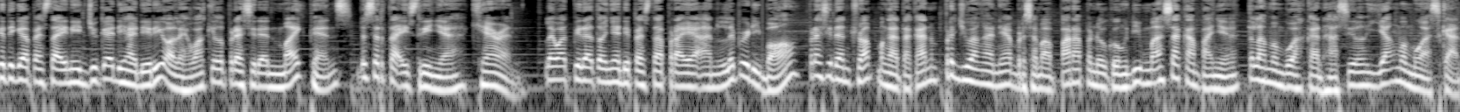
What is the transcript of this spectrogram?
Ketiga pesta ini juga dihadiri oleh Wakil Presiden Mike Pence beserta istrinya Karen. Lewat pidatonya di pesta perayaan Liberty Ball, Presiden Trump mengatakan perjuangannya bersama para pendukung di masa kampanye telah membuahkan hasil yang memuaskan.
